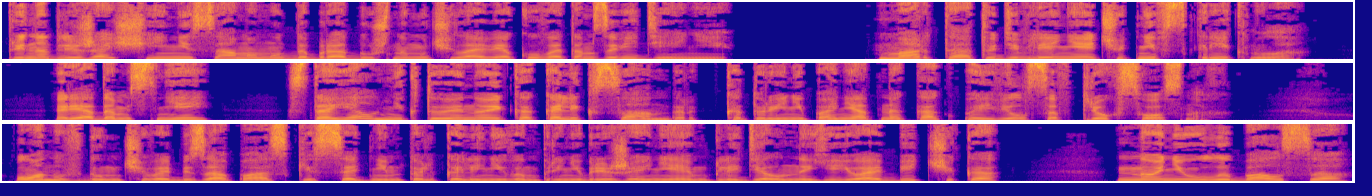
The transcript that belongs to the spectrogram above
принадлежащей не самому добродушному человеку в этом заведении. Марта от удивления чуть не вскрикнула. Рядом с ней стоял никто иной, как Александр, который непонятно как появился в трех соснах. Он, вдумчиво без опаски, с одним только ленивым пренебрежением глядел на ее обидчика, но не улыбался,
